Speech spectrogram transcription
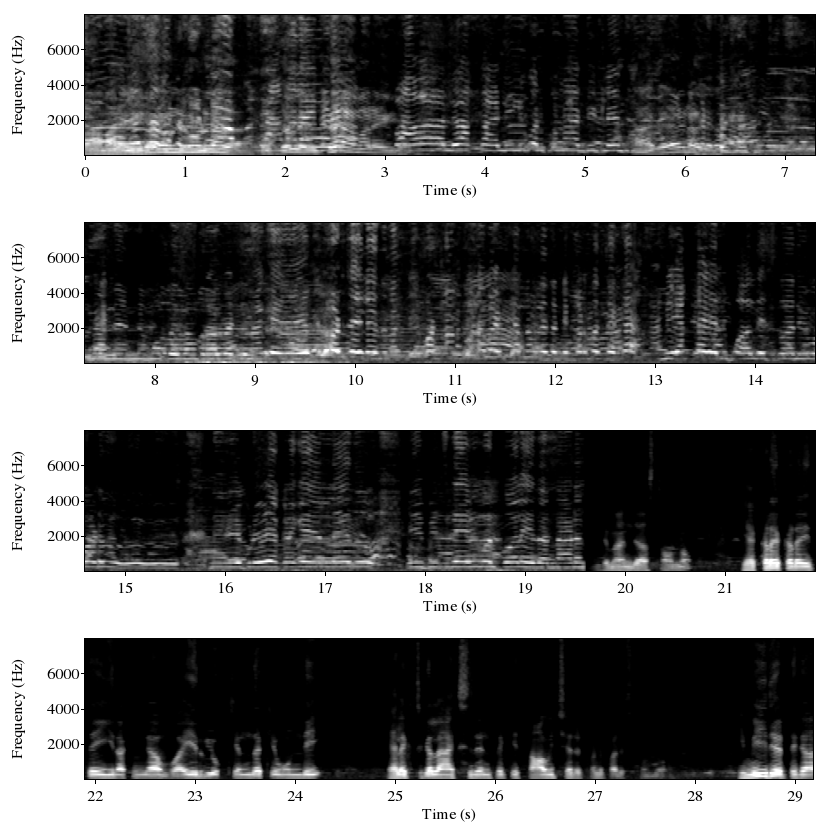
రామారాయణ ఉండేవాడు కదా. పెద్దలు అయితే రామారాయణ అక్క నీళ్ళు కొనుక్కున్నా. నన్ను ఎన్ని ముప్పై సంవత్సరాలు పెట్టి నాకు ఏమి లోటు చేయలేదు. నాకు టీ పట్టణానికి కూడా బయటికి వెళ్ళడం లేదండి ఇక్కడికి వచ్చాక మీ అక్క వెళ్ళి పాలు తెచ్చుకొని వాడు. నేను ఎప్పుడు ఎక్కడికి వెళ్ళలేదు. ఈ పిచ్చిదేవి కొనుక్కోలేదు అన్నాడు. డిమాండ్ చేస్తూ ఉన్నాం. ఎక్కడెక్కడైతే ఈ రకంగా వైర్లు కిందకి ఉండి ఎలక్ట్రికల్ యాక్సిడెంట్లకి తావిచ్చేటటువంటి పరిస్థితి ఉందో ఇమీడియట్గా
